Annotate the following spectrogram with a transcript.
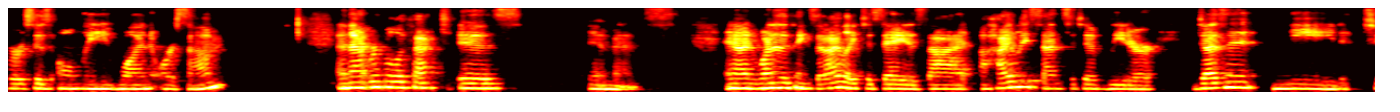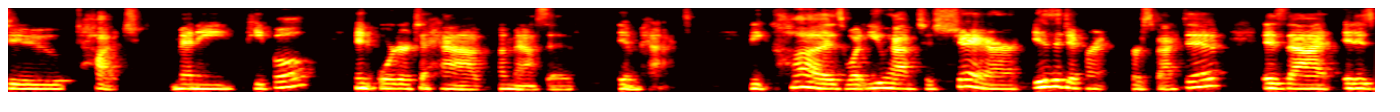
versus only one or some. And that ripple effect is immense. And one of the things that I like to say is that a highly sensitive leader doesn't need to touch many people in order to have a massive impact because what you have to share is a different perspective is that it is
